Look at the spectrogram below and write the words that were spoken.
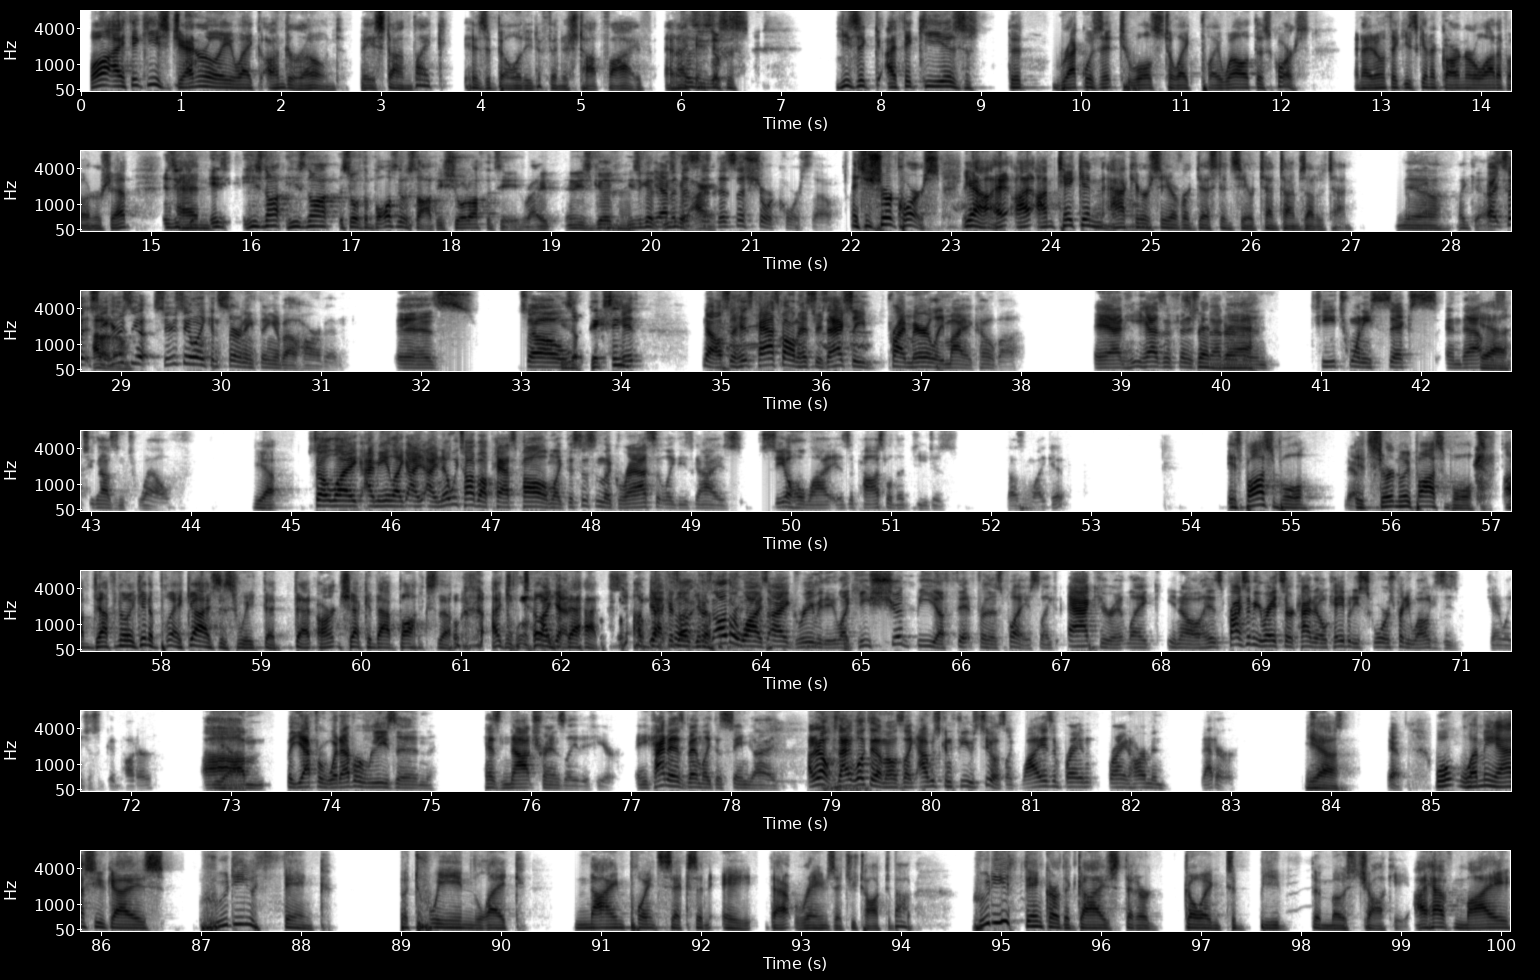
Well, I think he's generally like underowned based on like his ability to finish top five. And I think he's a- this is he's a I think he is the requisite tools to like play well at this course. And I don't think he's going to garner a lot of ownership. Is he? And- is he's not? He's not. So if the ball's going to stop, he's short off the tee, right? And he's good. Mhm. He's a good. Yeah, he's a good this is, this is a short course though. It's a short course. Yeah, I, I, I'm taking I accuracy over distance here 10 times out of 10. yeah, I guess. All right, so, so don't here's know. the so here's the only concerning thing about Harvin is so he's a pixie. his- no, so his paspalum history is actually primarily Mayakoba, and he hasn't finished better meh. than T26, and that Yeah. was in 2012. Yeah. So, like, I mean, like, I, I know we talk about paspalum, like, this isn't the grass that like these guys see a whole lot. Is it possible that he just doesn't like it? It's possible. Yeah. It's certainly possible. I'm definitely going to play guys this week that that aren't checking that box, though. I can tell I you that. I'm Yeah, because gonna- otherwise, I agree with you. Like he should be a fit for this place, like accurate. Like you know, his proximity rates are kind of okay, but he scores pretty well because he's generally just a good putter. Yeah. Um, but yeah, for whatever reason, has not translated here, and he kind of has been like the same guy. I don't know because I looked at him, I was like, I was confused too. I was like, why isn't Brian Brian Harman better? Yeah. Yeah. Well, let me ask you guys who do you think between like 9.6 and 8, that range that you talked about, who do you think are the guys that are going to be the most chalky? I have my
